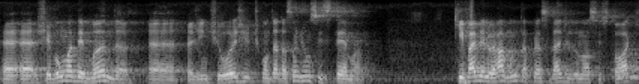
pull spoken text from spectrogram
É, é, chegou uma demanda é, para a gente hoje de contratação de um sistema que vai melhorar muito a curiosidade do nosso estoque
